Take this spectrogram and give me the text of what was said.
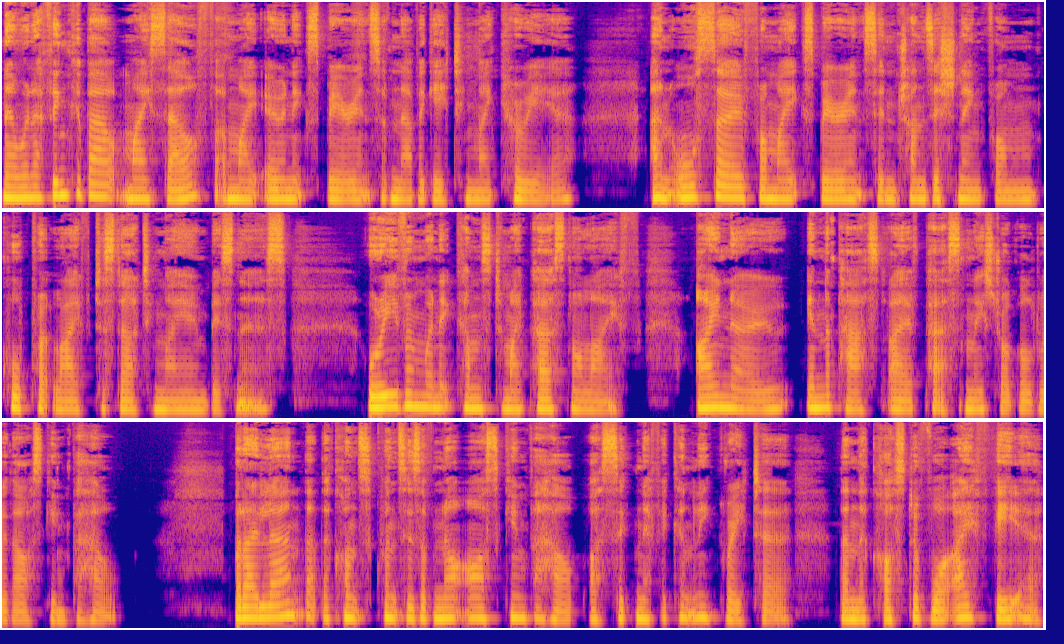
Now, when I think about myself and my own experience of navigating my career, and also from my experience in transitioning from corporate life to starting my own business, or even when it comes to my personal life, I know in the past I have personally struggled with asking for help. But I learned that the consequences of not asking for help are significantly greater than the cost of what I fear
